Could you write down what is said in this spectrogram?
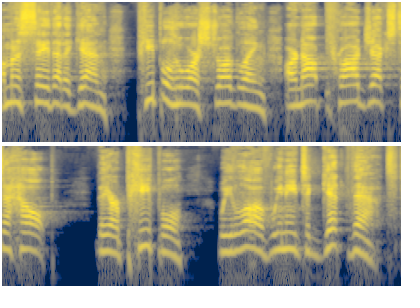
I'm going to say that again. People who are struggling are not projects to help, they are people we love. We need to get that.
